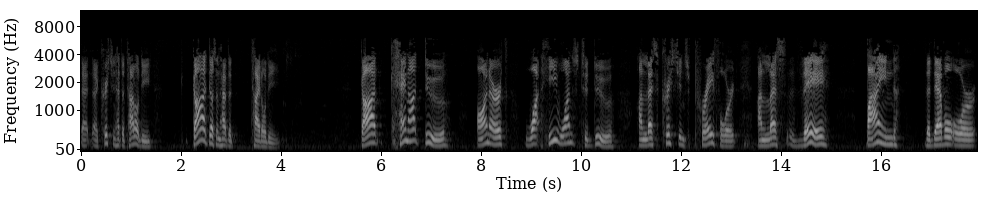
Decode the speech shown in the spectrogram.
that a Christian had the title deed. God doesn't have the title deed. God cannot do on earth what He wants to do unless Christians pray for it, unless they bind the devil or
